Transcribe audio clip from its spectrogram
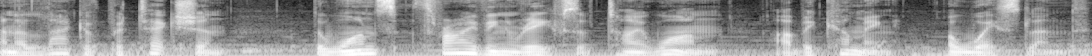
and a lack of protection, the once thriving reefs of Taiwan are becoming a wasteland.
